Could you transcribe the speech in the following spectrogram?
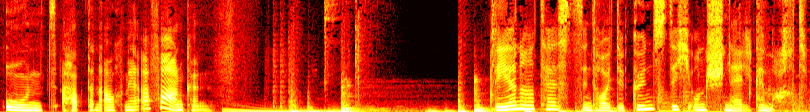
und habe dann auch mehr erfahren können. DNA-Tests sind heute günstig und schnell gemacht.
